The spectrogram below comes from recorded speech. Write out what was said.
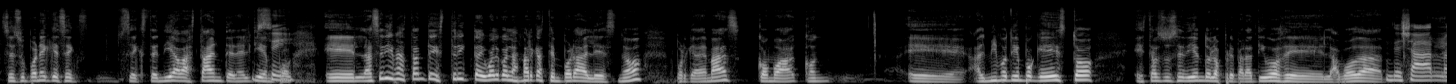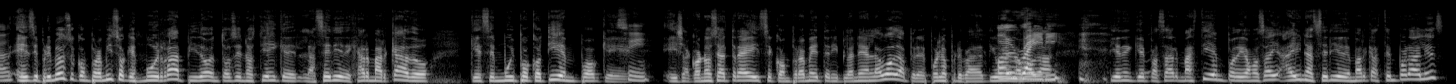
se supone que se, se extendía bastante en el tiempo. Sí. Eh, la serie es bastante estricta, igual con las marcas temporales, ¿no? Porque además, como a- con, eh, al mismo tiempo que esto, están sucediendo los preparativos de la boda De Charlotte. es decir, primero su compromiso que es muy rápido, entonces nos tiene que la serie dejar marcado que es en muy poco tiempo, que Sí. ella conoce a Trey, se comprometen y planean la boda, pero después los preparativos de la boda tienen que pasar más tiempo, digamos, hay, hay una serie de marcas temporales,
